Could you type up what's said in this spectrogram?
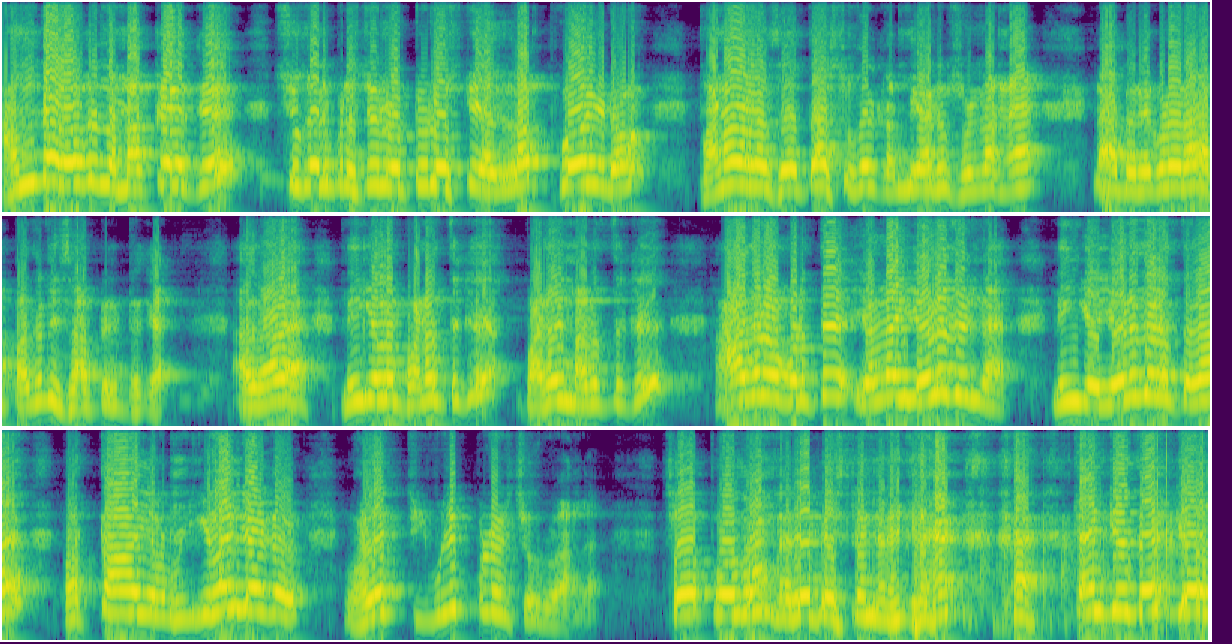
அந்த அளவுக்கு இந்த மக்களுக்கு சுகர் பிரஷர் லொட்டு லொஸ்ட்டு எல்லாம் போயிடும். பணம் எல்லாம் சேர்த்தா சுகர் கம்மியாகும் சொல்கிறாங்க நான் இப்போ ரெகுலராக பதனி சாப்பிட்டுக்கிட்டு இருக்கேன். அதனால் நீங்களும் பணத்துக்கு பனை மரத்துக்கு ஆதரவு கொடுத்து எல்லாம் எழுதுங்க. நீங்கள் எழுதுறதுல பத்தாயிரம் இளைஞர்கள் வளர்ச்சி விழிப்புணர்ச்சி வருவாங்க. ஸோ போதும் நிறைய பேசிட்டேன்னு நினைக்கிறேன். Thank you thank you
